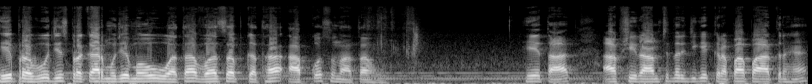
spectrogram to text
हे प्रभु, जिस प्रकार मुझे मोह हुआ था, वह सब कथा आपको सुनाता हूँ। हे तात आप श्री रामचंद्र जी के कृपा पात्र हैं,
